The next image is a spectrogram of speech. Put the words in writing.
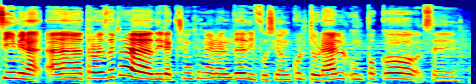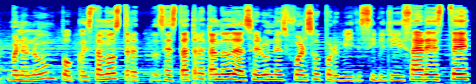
Sí, mira, a través de la Dirección General de Difusión Cultural, un poco, se, bueno, no un poco, estamos se está tratando de hacer un esfuerzo por visibilizar este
